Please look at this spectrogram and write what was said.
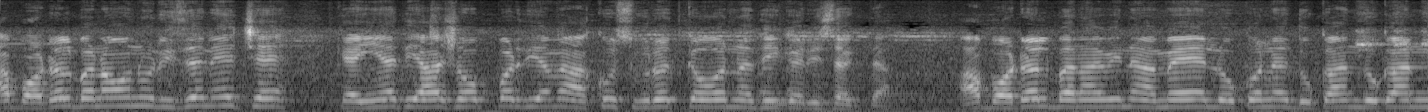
આ બોટલ બનાવવાનું રીઝન એ છે કે અહીંયાથી આ શોપ પરથી અમે આખું સુરત કવર નથી કરી શકતા. આ બોટલ બનાવીને અમે લોકોને દુકાન દુકાન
